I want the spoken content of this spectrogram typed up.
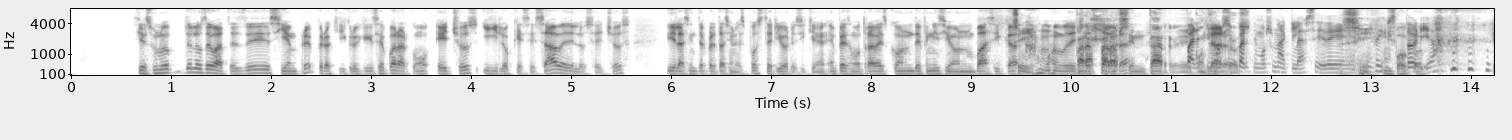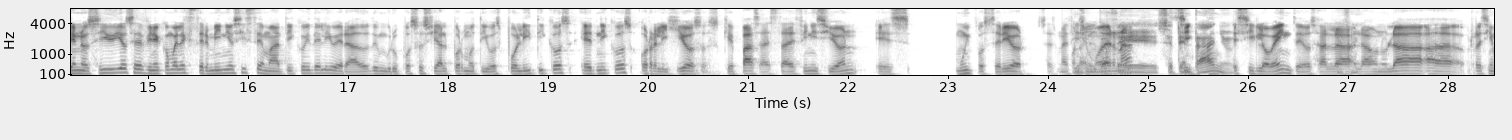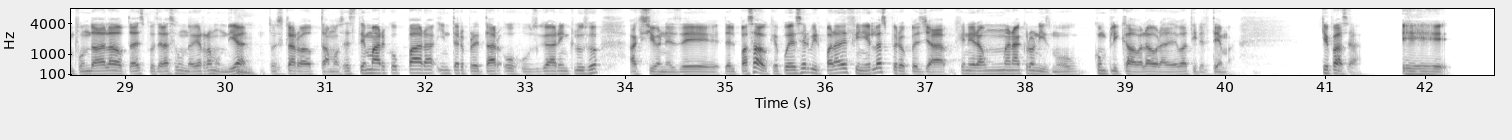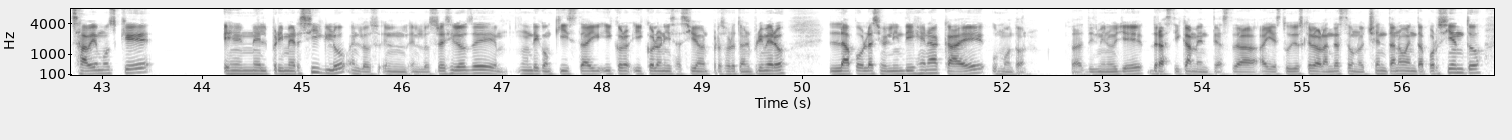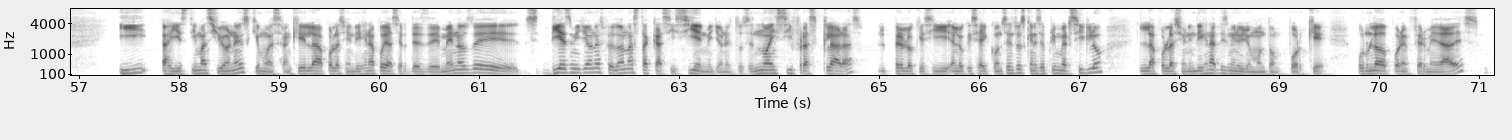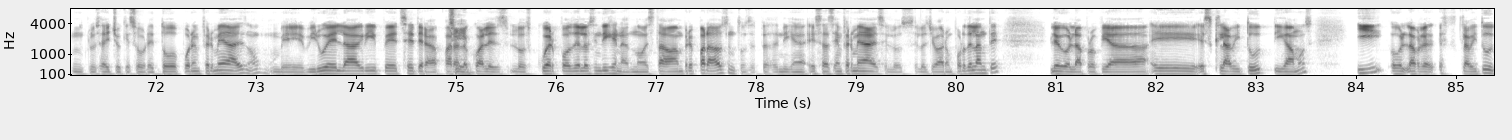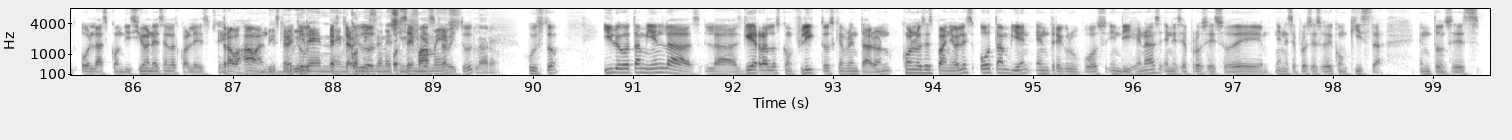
Es uno de los debates de siempre, pero aquí creo que hay que separar como hechos y lo que se sabe de los hechos y de las interpretaciones posteriores. Si quieren, empecemos otra vez con definición básica, para, para sentar eh, parecemos, una clase de, historia. Genocidio se define como el exterminio sistemático y deliberado de un grupo social por motivos políticos, étnicos o religiosos. ¿Qué pasa? Esta definición es muy posterior, o sea, es una definición moderna. Hace 70 años. Es siglo XX, o sea, la, la ONU la, recién fundada la adopta después de la Segunda Guerra Mundial. Mm. Entonces, claro, adoptamos este marco para interpretar o juzgar incluso acciones de, del pasado, que puede servir para definirlas, pero pues ya genera un anacronismo complicado a la hora de debatir el tema. ¿Qué pasa? Eh, sabemos que en el primer siglo, en los, en, los tres siglos de, de conquista y, y colonización, pero sobre todo en el primero, la población indígena cae un montón disminuye drásticamente. Hasta, hay estudios que lo hablan de hasta un 80-90%. Y hay estimaciones que muestran que la población indígena puede ser desde menos de 10 millones, perdón, hasta casi 100 millones. Entonces no hay cifras claras, pero lo que sí, en lo que sí hay consenso es que en ese primer siglo la población indígena disminuyó un montón. ¿Por qué? Por un lado por enfermedades, incluso ha dicho que sobre todo por enfermedades, ¿no? viruela, gripe, etcétera, para lo cual los cuerpos de los indígenas no estaban preparados, entonces pues, esas enfermedades se los, se los llevaron por delante. Luego la propia eh, esclavitud, digamos, y o la esclavitud o las condiciones en las cuales trabajaban. Esclavitud, en, condiciones infames, claro. Justo. Y luego también las, las guerras, los conflictos que enfrentaron con los españoles o también entre grupos indígenas en ese proceso de, en ese proceso de conquista. Entonces,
